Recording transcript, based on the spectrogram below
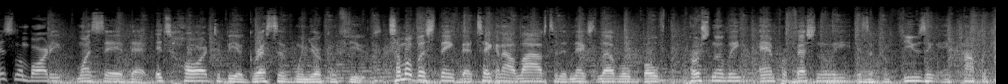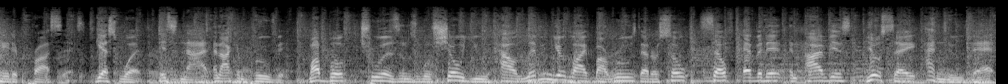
Vince Lombardi once said that it's hard to be aggressive when you're confused. Some of us think that taking our lives to the next level, both personally and professionally, is a confusing and complicated process. Guess what? It's not, and I can prove it. My book, Truisms, will show you how living your life by rules that are so self evident and obvious, you'll say, I knew that.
